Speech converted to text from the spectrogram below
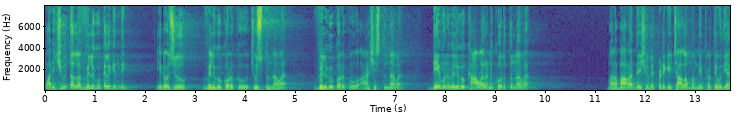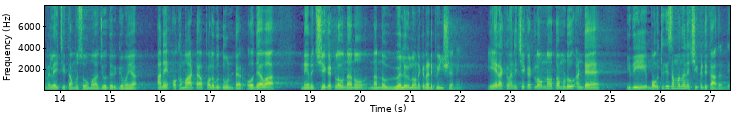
వారి జీవితాల్లో వెలుగు కలిగింది. ఈరోజు వెలుగు కొరకు చూస్తున్నావా? వెలుగు కొరకు ఆశిస్తున్నావా? దేవుని వెలుగు కావాలని కోరుతున్నావా? మన భారతదేశంలో ఇప్పటికీ చాలామంది ప్రతి ఉదయాన్నే లేచి తమ సోమ జ్యోతిర్గమయ అనే ఒక మాట పలుకుతూ ఉంటారు. ఓ దేవా నేను చీకట్లో ఉన్నాను నన్ను వెలుగులోనికి నడిపించని. ఏ రకమైన చీకట్లో ఉన్నావు తమ్ముడు? అంటే ఇది భౌతిక సంబంధమైన చీకటి కాదండి.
